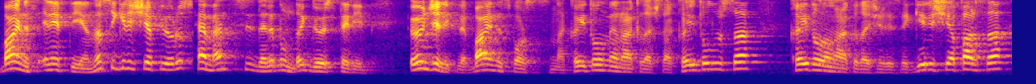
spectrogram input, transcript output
Binance NFT'ye nasıl giriş yapıyoruz? Hemen sizlere bunu da göstereyim. Öncelikle Binance borsasına kayıt olmayan arkadaşlar kayıt olursa, kayıt olan arkadaşlar ise giriş yaparsa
